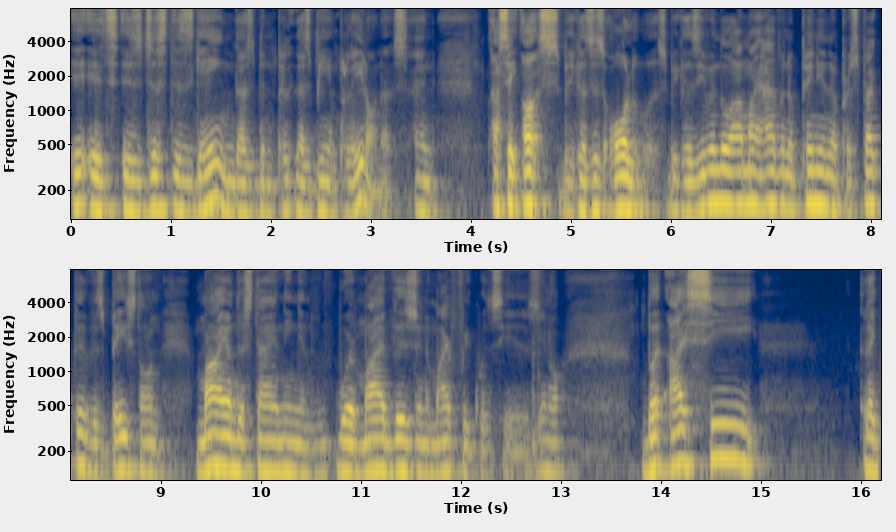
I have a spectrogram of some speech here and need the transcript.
it's it's just this game that's been that's being played on us. And I say us because it's all of us. Because even though I might have an opinion, a perspective, it's based on my understanding and where my vision and my frequency is. You know, but I see like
